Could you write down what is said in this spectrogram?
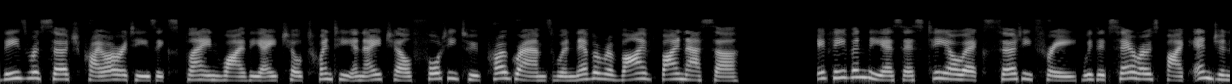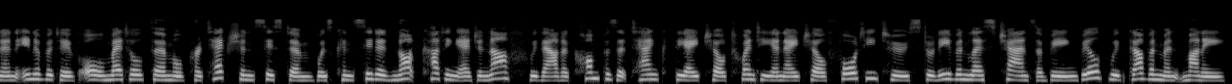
These research priorities explain why the HL20 and HL42 programs were never revived by NASA. If even the SSTOX-33, with its aerospike engine and innovative all-metal thermal protection system, was considered not cutting-edge enough, without a composite tank, the HL-20 and HL-42 stood even less chance of being built with government money.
